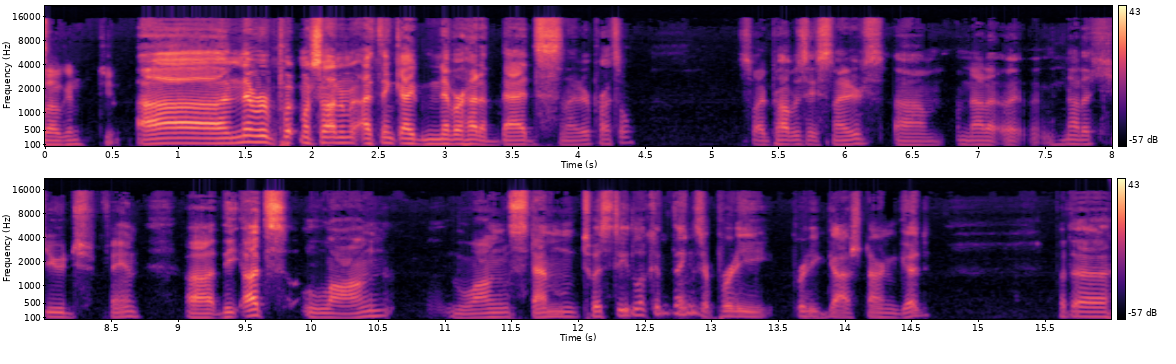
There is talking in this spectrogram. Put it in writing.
Logan, do you- Uh, never put much on in it. I think I've never had a bad Snyder pretzel, so I'd probably say Snyder's. Um, I'm not a not a huge fan. Uh, the Utz long, long stem, twisty looking things are pretty pretty gosh darn good. But uh,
